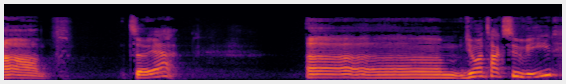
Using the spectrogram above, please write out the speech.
um, so yeah. Um, do you want to talk sous vide?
